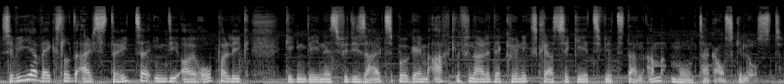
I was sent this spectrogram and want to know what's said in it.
Sevilla wechselt als Dritter in die Europa League. Gegen wen es für die Salzburger im Achtelfinale der Königsklasse geht, wird dann am Montag ausgelost.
